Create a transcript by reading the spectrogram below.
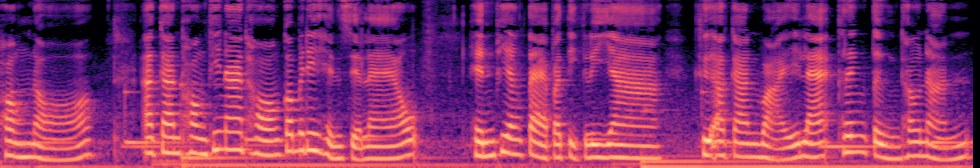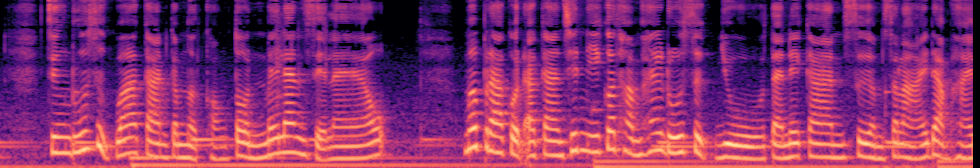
พองหนอ อาการพองที่หน้าท้องก็ไม่ได้เห็นเสียแล้ว เห็นเพียงแต่ปฏิกิริยา คืออาการไหวและเคร่งตึงเท่านั้น จึงรู้สึกว่าการกำหนดของตนไม่แล่นเสียแล้ว เมื่อปรากฏอาการเช่นนี้ก็ทำให้รู้สึกอยู่ แต่ในการเสื่อมสลายดับหาย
